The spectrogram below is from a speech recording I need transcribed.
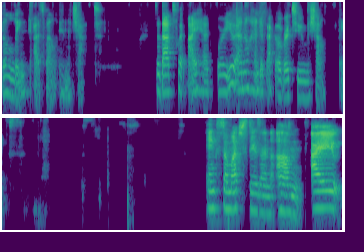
the link as well in the chat. So that's what I had for you. And I'll hand it back over to Michelle. Thanks. Thanks so much, Susan. Um, I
